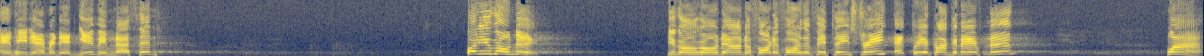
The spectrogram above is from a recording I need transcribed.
and he never did give him nothing. What are you going to do? You going to go down to 44th and 15th Street at 3 o'clock in the afternoon? Why?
